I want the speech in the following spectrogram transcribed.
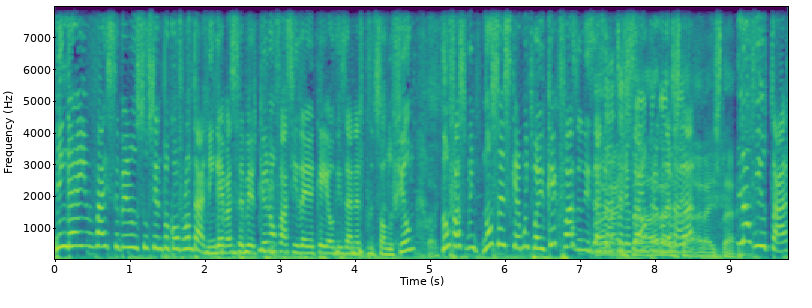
Ninguém vai saber o suficiente para confrontar. Ninguém vai saber que eu não faço ideia quem é o designer de produção do filme. Não faço muito, não sei sequer muito bem o que é que faz um designer de produção. Ora, aí está. Não vi o Tar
